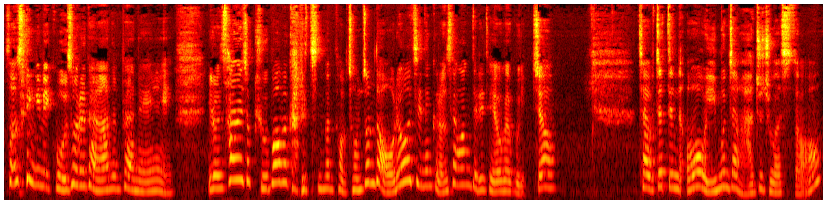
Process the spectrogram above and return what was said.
선생님이 고소를 당하는 판에 이런 사회적 규범을 가르치는 건 더, 점점 더 어려워지는 그런 상황들이 되어가고 있죠. 자 어쨌든 어 이 문장 아주 좋았어.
